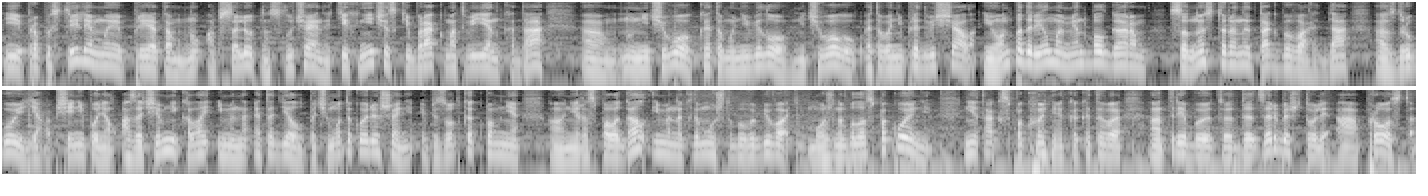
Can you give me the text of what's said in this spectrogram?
И пропустили мы при этом, ну, абсолютно случайно, технический брак Матвиенко, да, э, ну, ничего к этому не вело, ничего этого не предвещало. И он подарил момент болгарам. С одной стороны, так бывает, да, а с другой, я вообще не понял, а зачем Николай именно это делал, почему такое решение? Эпизод, как по мне, э, не располагал именно к тому, чтобы выбивать. Можно было спокойнее, не так спокойнее, как этого э, требует Дедзерби, что ли, а просто,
